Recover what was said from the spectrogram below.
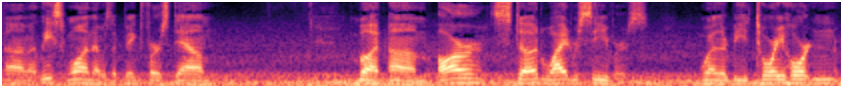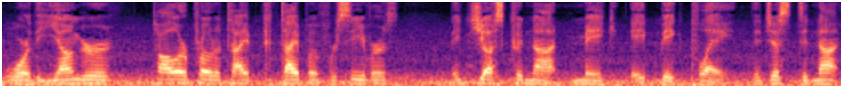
Um, at least one that was a big first down. But um, our stud wide receivers, whether it be Tory Horton or the younger, taller prototype type of receivers, they just could not make a big play. They just did not.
